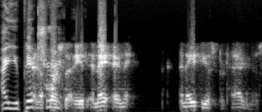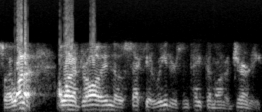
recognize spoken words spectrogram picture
Are you picturing? And of course, an, an, an atheist protagonist. So I want to I want to draw in those secular readers and take them on a journey.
